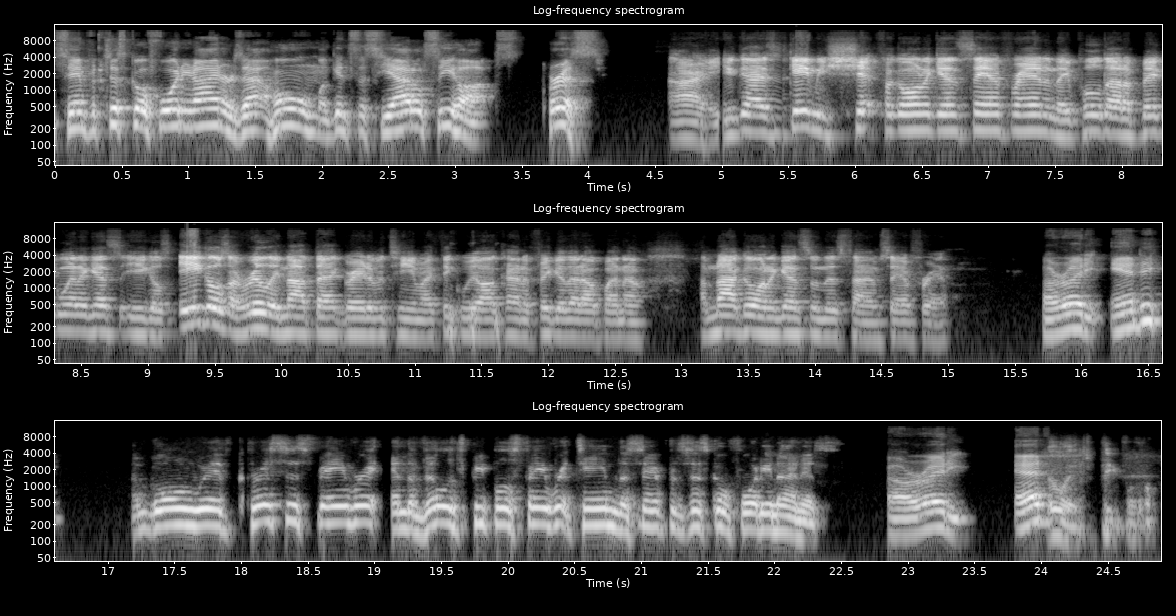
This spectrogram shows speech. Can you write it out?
San Francisco 49ers at home against the Seattle Seahawks. Chris. All right, you guys gave me shit for going against San Fran, and they pulled out a big win against the Eagles. Eagles are really not that great of a team. I think we all kind of figured that out by now. I'm not going against them this time, San Fran. All righty, Andy. I'm going with Chris's favorite and the Village People's favorite team, the San Francisco 49ers. All righty, Ed. Village People.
